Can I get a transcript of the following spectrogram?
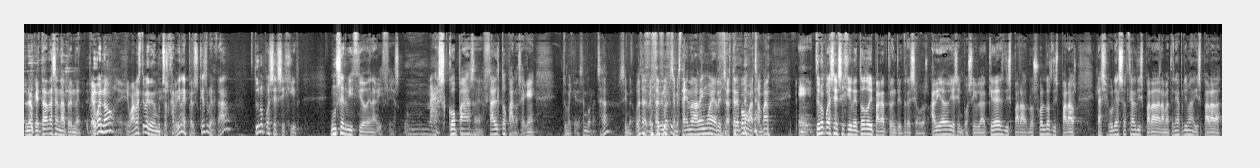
Lo que tardas en aprender. Pero bueno, eh, igual me estoy metiendo en muchos jardines, pero es que es verdad. Tú no puedes exigir un servicio de narices, unas copas, eh, salto para no sé qué. ¿Tú me quieres emborrachar? Sin vergüenza. Me estás viendo que se me está yendo la lengua y has dicho, a este le pongo más champán. Eh, tú no puedes exigir de todo y pagar 33 euros. A día de hoy es imposible. Alquileres disparados, los sueldos disparados, la seguridad social disparada, la materia prima disparada.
